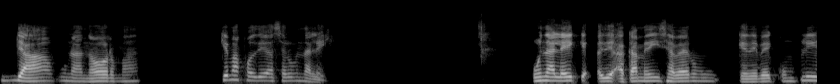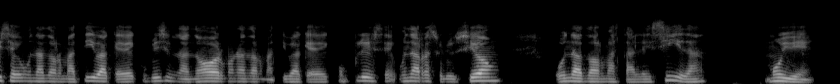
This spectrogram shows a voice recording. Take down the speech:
Ya, una norma. ¿Qué más podría ser una ley? Una ley que eh, acá me dice, a ver, un, que debe cumplirse, una normativa que debe cumplirse, una norma, una normativa que debe cumplirse, una resolución, una norma establecida. Muy bien.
